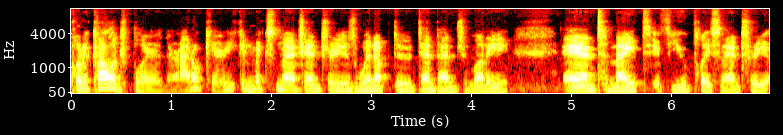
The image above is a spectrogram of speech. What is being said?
put a college player in there. I don't care. You can mix and match entries, win up to 10 times your money. And tonight, if you place an entry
